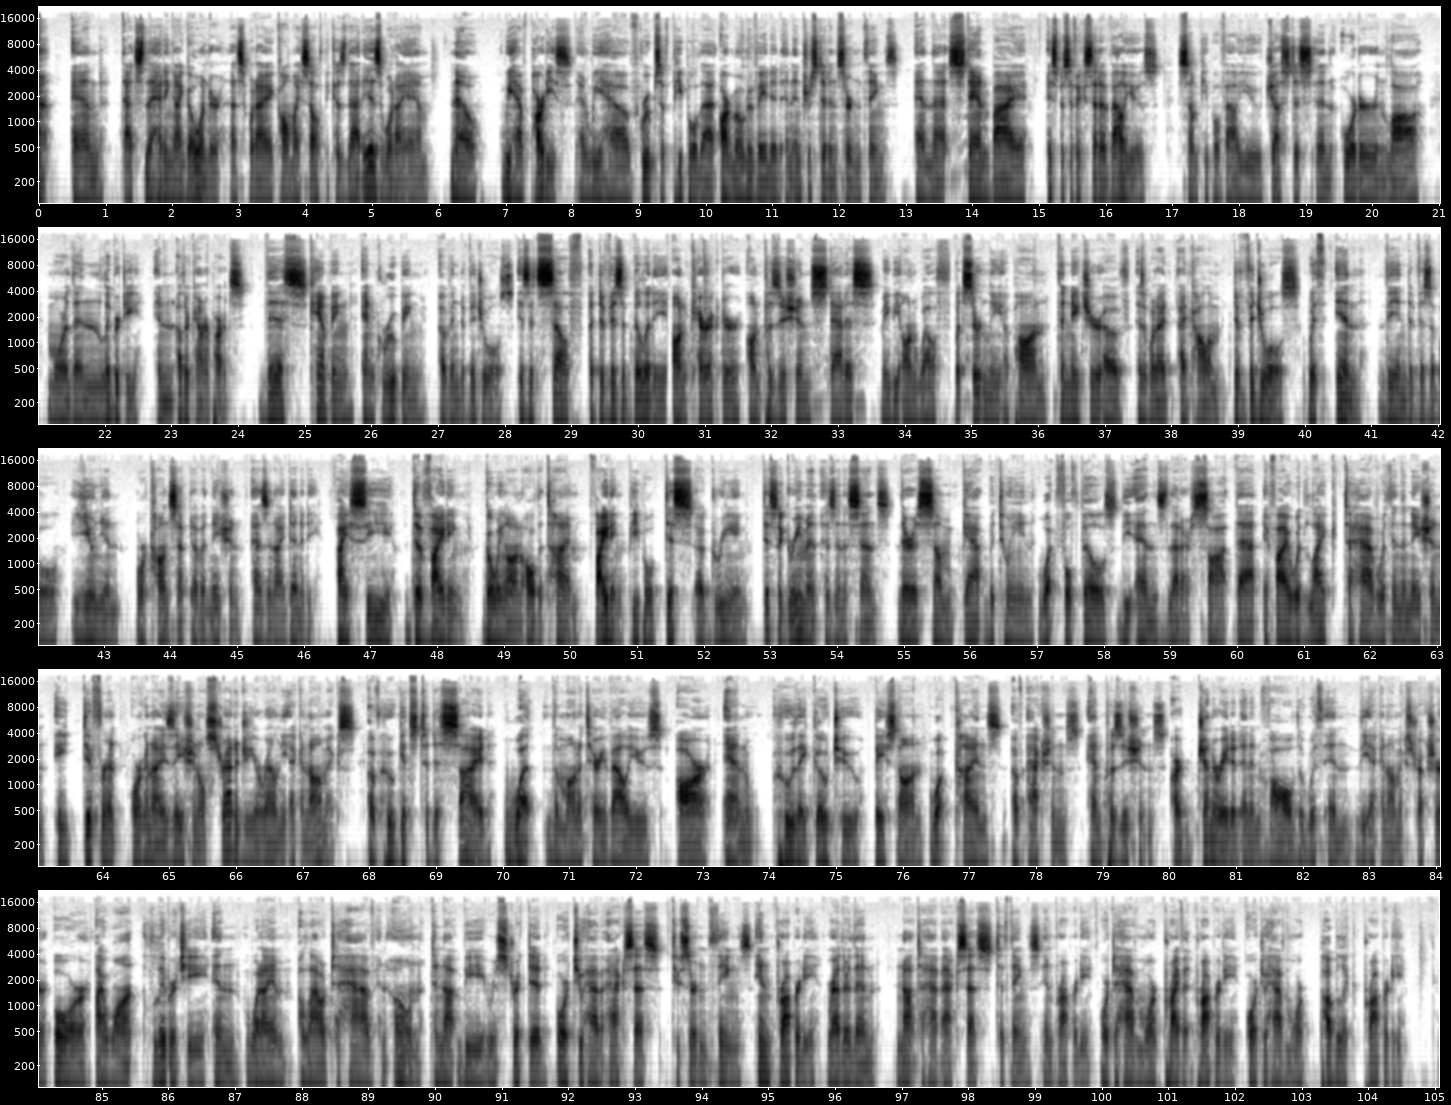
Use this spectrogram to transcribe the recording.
and that's the heading I go under. That's what I call myself because that is what I am. Now, we have parties and we have groups of people that are motivated and interested in certain things and that stand by a specific set of values. Some people value justice and order and law more than liberty in other counterparts. This camping and grouping of individuals is itself a divisibility on character, on position, status, maybe on wealth, but certainly upon the nature of, as what I'd, I'd call them, individuals within the indivisible union or concept of a nation as an identity. I see dividing going on all the time, fighting, people disagreeing. Disagreement is, in a sense, there is some gap between what fulfills the ends that are sought. That if I would like to have within the nation a different organizational strategy around the economics, of who gets to decide what the monetary values are and who they go to based on what kinds of actions and positions are generated and involved within the economic structure, or I want liberty in what I am allowed to have and own, to not be restricted, or to have access to certain things in property rather than not to have access to things in property, or to have more private property, or to have more public property.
